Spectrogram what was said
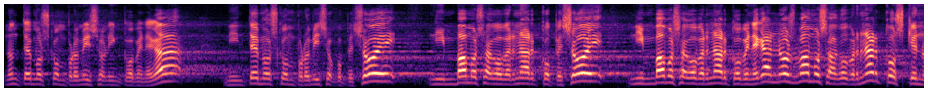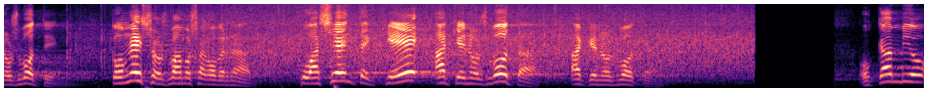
Non temos compromiso nin co BNG, nin temos compromiso co PSOE, nin vamos a gobernar co PSOE, nin vamos a gobernar co BNG, nos vamos a gobernar cos que nos voten. Con esos vamos a gobernar. Coa xente que é a que nos vota, a que nos vota. O cambio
